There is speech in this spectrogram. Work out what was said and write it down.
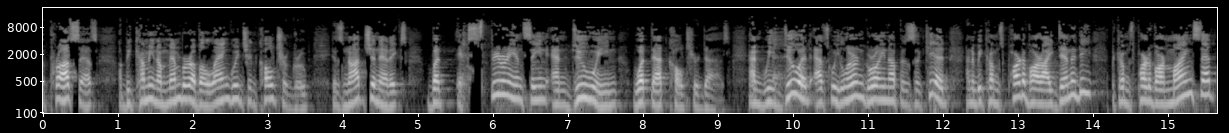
the process of becoming a member of a language and culture group is not genetics, but experiencing and doing what that culture does. And we do it as we learn growing up as a kid, and it becomes part of our identity, becomes part of our mindset,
